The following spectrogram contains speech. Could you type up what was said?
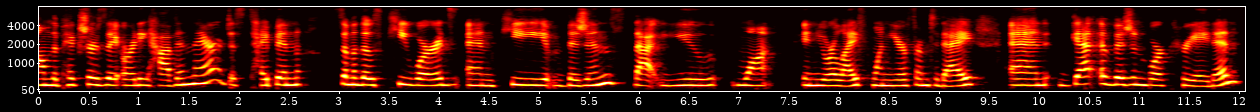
on the pictures they already have in there, just type in some of those keywords and key visions that you want in your life one year from today and get a vision board created.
